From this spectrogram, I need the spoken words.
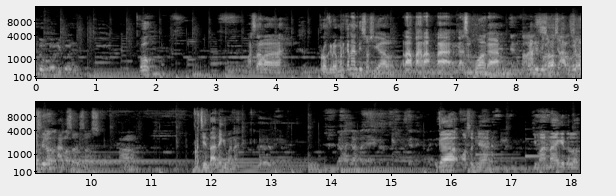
20 ribu aja. oh. Masalah programmer kan anti sosial rata-rata nggak semua kan? Ansos ansos ansos percintaannya gimana? Kan. Kan nggak maksudnya gimana gitu loh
